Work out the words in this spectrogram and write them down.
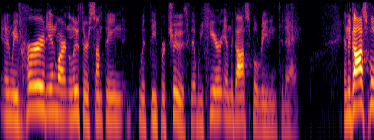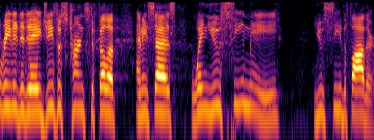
and we've heard in Martin Luther something with deeper truth that we hear in the gospel reading today. In the gospel reading today, Jesus turns to Philip and he says, When you see me, you see the Father.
